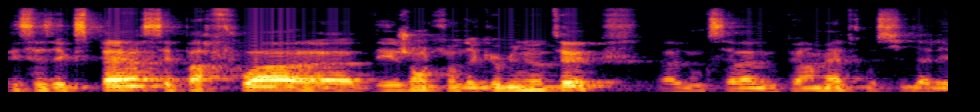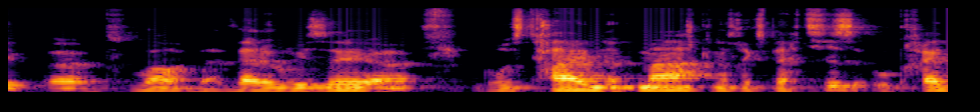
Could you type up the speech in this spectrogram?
Et ces experts, c'est parfois des gens qui ont des communautés. donc, ça va nous permettre aussi d'aller pouvoir bah, valoriser euh, Grosse Tribe, notre marque, notre expertise auprès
